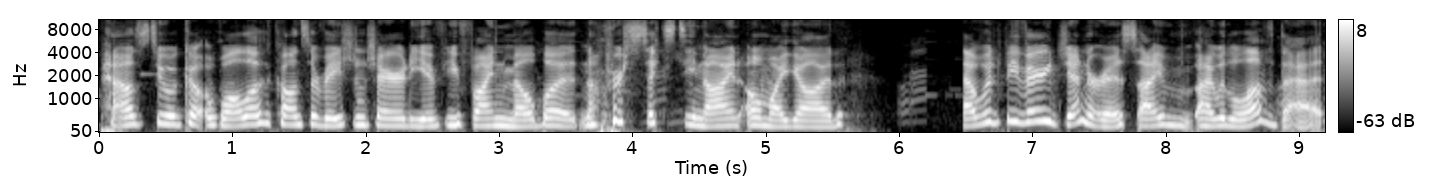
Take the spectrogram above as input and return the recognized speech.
pounds to a koala conservation charity if you find Melba at number 69. Oh my god. That would be very generous. I I would love that.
